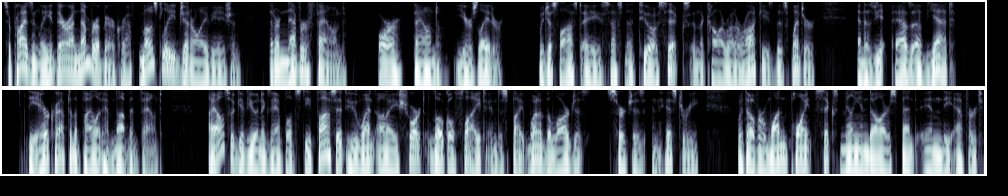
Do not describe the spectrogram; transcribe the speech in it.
Surprisingly, there are a number of aircraft, mostly general aviation, that are never found or found years later. We just lost a Cessna 206 in the Colorado Rockies this winter, and as, as of yet, the aircraft and the pilot have not been found. I also give you an example of Steve Fossett, who went on a short local flight, and despite one of the largest searches in history, with over $1.6 million spent in the effort,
